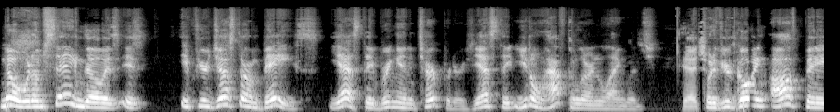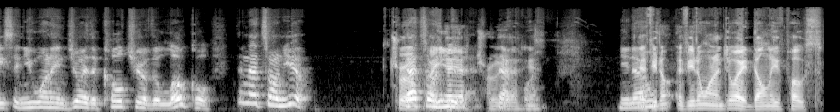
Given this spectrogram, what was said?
no, what I'm saying though is is if you're just on base, yes, they bring in interpreters. Yes, they, you don't have to learn the language. Yeah, But if you're going off base and you want to enjoy the culture of the local, then that's on you. true. That's Oh, on yeah, you yeah, then, true, at that point. You know, If you don't if you don't want to enjoy it, don't leave post.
